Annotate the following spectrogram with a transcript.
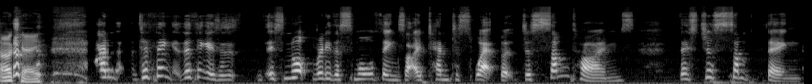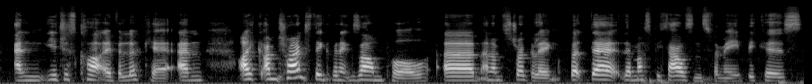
Okay, and to think, the thing is, is, it's not really the small things that I tend to sweat, but just sometimes there's just something, and you just can't overlook it. And I, I'm trying to think of an example, um, and I'm struggling, but there, there must be thousands for me because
